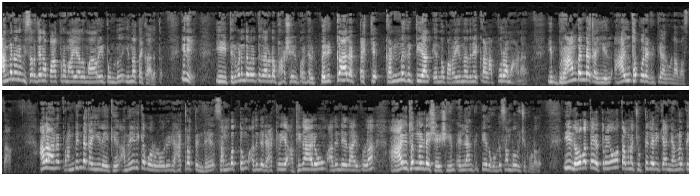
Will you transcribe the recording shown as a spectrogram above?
അങ്ങനെ ഒരു വിസർജന പാത്രമായി അത് മാറിയിട്ടുണ്ട് ഇന്നത്തെ കാലത്ത്. ഇനി ഈ തിരുവനന്തപുരത്തുകാരുടെ ഭാഷയിൽ പറഞ്ഞാൽ പെരുക്കാലട്ടയ്ക്ക് കണ്ണ് കിട്ടിയാൽ എന്ന് പറയുന്നതിനേക്കാൾ അപ്പുറമാണ് ഈ ഭ്രാന്തന്റെ കയ്യിൽ ആയുധപ്പുര കിട്ടിയാലുള്ള അവസ്ഥ. അതാണ് ട്രംപിന്റെ കയ്യിലേക്ക് അമേരിക്ക പോലുള്ള ഒരു രാഷ്ട്രത്തിന്റെ സമ്പത്തും അതിന്റെ രാഷ്ട്രീയ അധികാരവും അതിന്റെതായിട്ടുള്ള ആയുധങ്ങളുടെ ശേഷിയും എല്ലാം കിട്ടിയത് കൊണ്ട് സംഭവിച്ചിട്ടുള്ളത്. ഈ ലോകത്തെ എത്രയോ തവണ ചുട്ടുകരിക്കാൻ ഞങ്ങൾക്ക്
